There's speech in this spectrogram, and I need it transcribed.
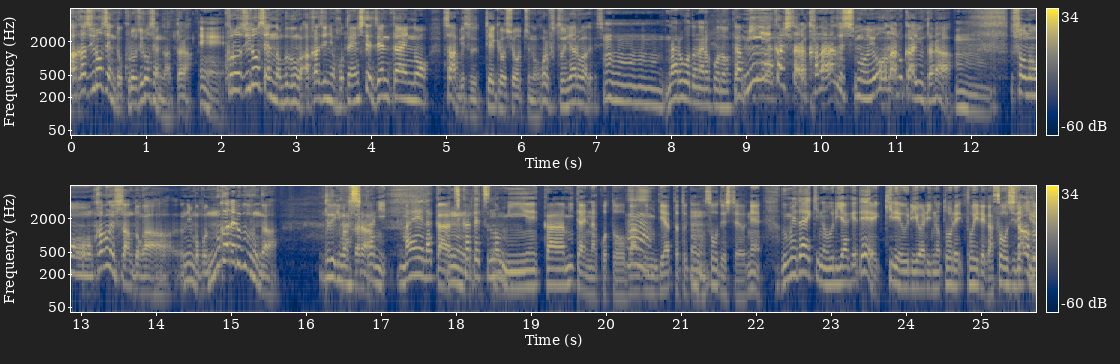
赤字路線と黒字路線があったら、ええ黒字路線の部分を赤字に補填して全体のサービス提供しようっていうのが、これ普通にやるわけですよ。なるほど、なるほど。民営化したら必ずしもようなるか言うたら、うん。その株主さんとかにもこう抜かれる部分が出てきますから。確かに。前、なんか、地下鉄の民営化みたいなことを番組でやった時もそうでしたよね。梅田駅の売り上げで、綺麗売り割りのトレトイレが掃除できる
